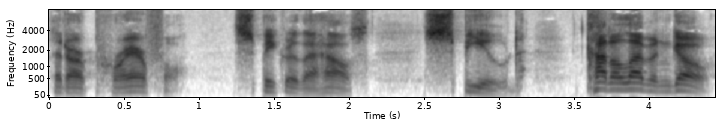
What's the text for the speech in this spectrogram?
that are prayerful Speaker of the House spewed. Cut 11, go.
